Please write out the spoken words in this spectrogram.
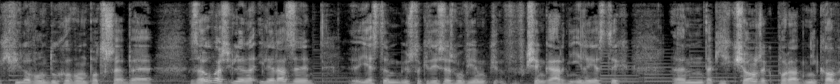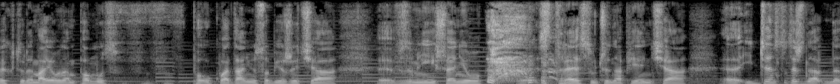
chwilową duchową potrzebę. Zauważ, ile, ile razy jestem, już to kiedyś też mówiłem w księgarni, ile jest tych um, takich książek poradnikowych, które mają nam pomóc w, w poukładaniu sobie życia, e, w zmniejszeniu e, stresu czy napięcia. E, I często też na, na,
